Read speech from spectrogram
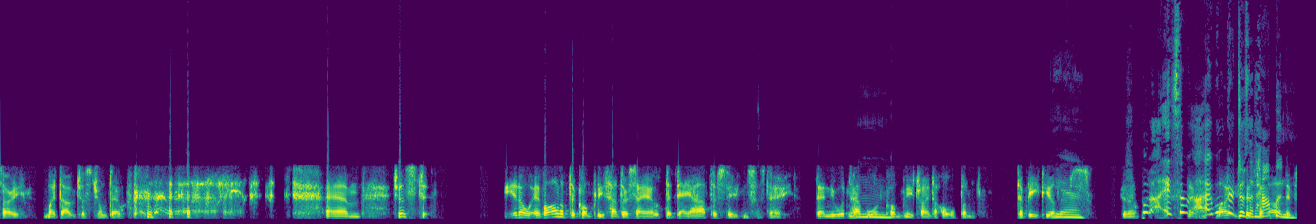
sorry, my dog just jumped out. um, just, you know, if all of the companies had their sale the day after Stevenson's Day, then you wouldn't have one company trying to open to beat the others. Yeah. You know? But is there, I wonder, does it happen? lives-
